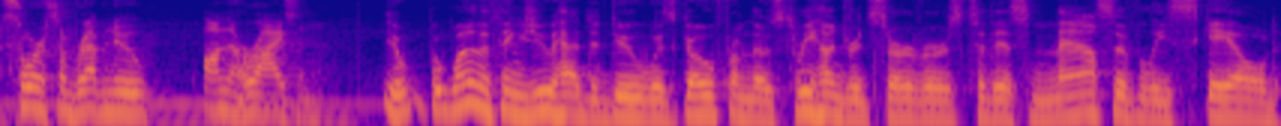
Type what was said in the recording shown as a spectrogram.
source of revenue on the horizon. You know, but one of the things you had to do was go from those 300 servers to this massively scaled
